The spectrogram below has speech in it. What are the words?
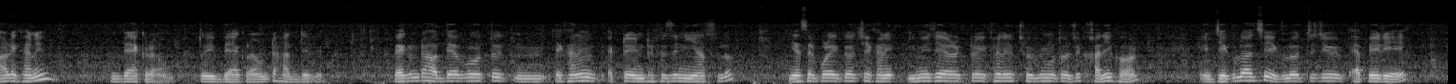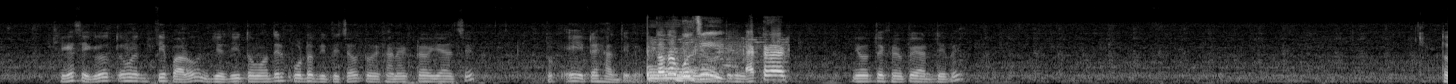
আর এখানে ব্যাকগ্রাউন্ড তো এই ব্যাকগ্রাউন্ডটা হাত দেবে। ব্যাকগ্রাউন্ডটা হাত দেওয়ার পর তো এখানে একটা ইন্টারফেসে নিয়ে আসলো। নিয়ে আসার পরে একটা হচ্ছে এখানে ইমেজে আর একটা এখানে ছবির মতো হচ্ছে খালি ঘর। যেগুলো আছে এগুলো হচ্ছে যে অ্যাপের এ ঠিক আছে? এগুলো তোমরা দিতে পারো। যদি তোমাদের ফটো দিতে চাও তো এখানে একটা ইয়ে আছে। তো এইটাই হাত দেবে। দাদা বলছি একটা যেহেতু এখানে একটা অ্যাড দেবে। তো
